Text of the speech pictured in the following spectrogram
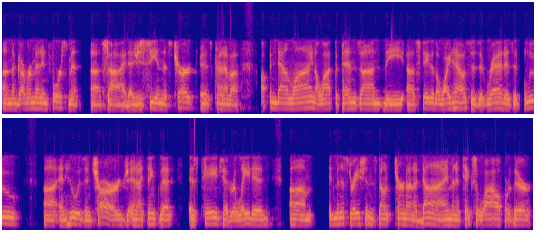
on the government enforcement uh, side. As you see in this chart, is kind of a up and down line. A lot depends on the uh, state of the White House. Is it red? Is it blue? Uh, and who is in charge? And I think that as Paige had related, um, administrations don't turn on a dime, and it takes a while for their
